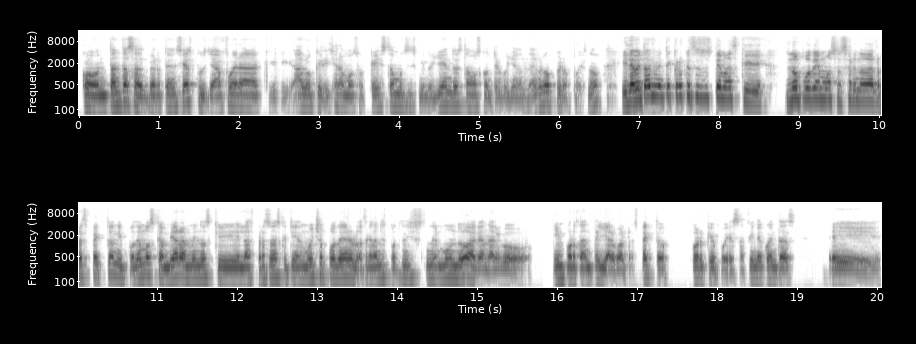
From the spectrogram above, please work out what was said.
con tantas advertencias, pues ya fuera que algo que dijéramos, ok, estamos disminuyendo, estamos contribuyendo en algo, pero pues no. Y lamentablemente creo que es esos temas que no podemos hacer nada al respecto ni podemos cambiar a menos que las personas que tienen mucho poder o las grandes potencias en el mundo hagan algo importante y algo al respecto. Porque pues a fin de cuentas, eh,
